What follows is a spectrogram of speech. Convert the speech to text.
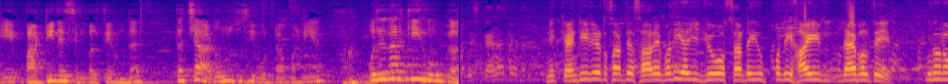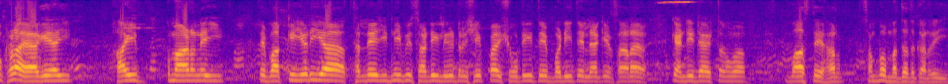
ਇਹ ਪਾਰਟੀ ਦੇ ਸਿੰਬਲ ਤੇ ਹੁੰਦਾ ਤਾਂ ਝਾੜੂ ਨੂੰ ਤੁਸੀਂ ਵੋਟਾਂ ਪਾਣੀਆਂ ਉਹਦੇ ਨਾਲ ਕੀ ਹੋਊਗਾ? ਨਹੀਂ ਕੈਂਡੀਡੇਟ ਸਾਡੇ ਸਾਰੇ ਵਧੀਆ ਜੀ, ਜੋ ਸਾਡੀ ਉੱਪਰਲੀ ਹਾਈ ਲੈਵਲ ਤੇ ਉਹਨਾਂ ਨੂੰ ਖੜਾਇਆ ਗਿਆ ਜੀ ਹਾਈ ਕਮਾਂਡ ਨੇ ਜੀ। ਤੇ ਬਾਕੀ ਜਿਹੜੀ ਆ ਥੱਲੇ ਜਿੰਨੀ ਵੀ ਸਾਡੀ ਲੀਡਰਸ਼ਿਪ ਹੈ ਛੋਟੀ ਤੇ ਬੜੀ ਤੇ ਲੈ ਕੇ ਸਾਰਾ ਕੈਂਡੀਡੇਟਾਂ ਵਾਸਤੇ ਹਰ ਸੰਭਵ ਮਦਦ ਕਰ ਰਹੀ।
